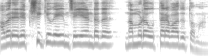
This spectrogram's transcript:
അവരെ രക്ഷിക്കുകയും ചെയ്യേണ്ടത് നമ്മുടെ ഉത്തരവാദിത്വമാണ്.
